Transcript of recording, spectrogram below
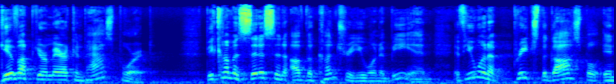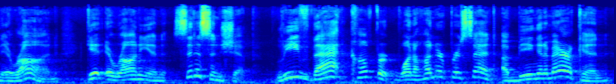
give up your American passport. Become a citizen of the country you want to be in. If you want to preach the gospel in Iran, get Iranian citizenship. Leave that comfort 100% of being an American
